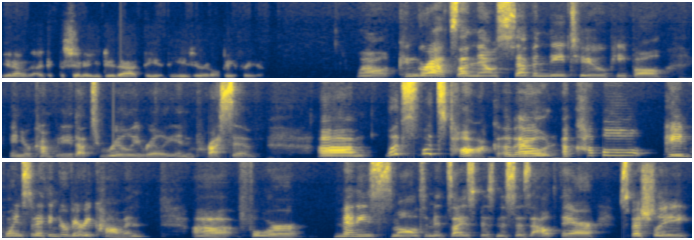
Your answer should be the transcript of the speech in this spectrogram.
you know, I think the sooner you do that, the the easier it'll be for you. Well, congrats on now 72 people in your company. That's really, really impressive. Um, let's let's talk about a couple pain points that I think are very common uh, for many small to mid-sized businesses out there, especially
